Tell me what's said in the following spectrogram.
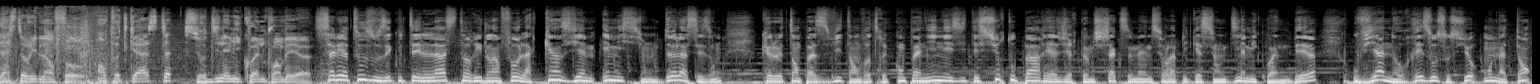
La story de l'info en podcast sur dynamicone.be. Salut à tous, vous écoutez La Story de l'Info, la 15e émission de la saison. Que le temps passe vite en votre compagnie, n'hésitez surtout pas à réagir comme chaque semaine sur l'application Dynamic One BE ou via nos réseaux sociaux, on attend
